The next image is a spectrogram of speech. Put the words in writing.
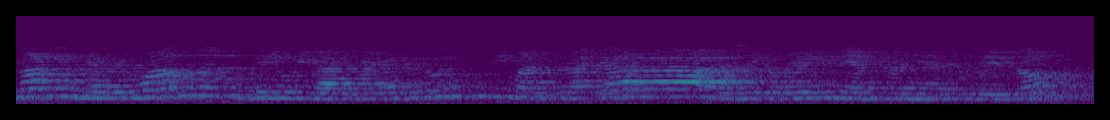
morning everyone, today we are Gaia Peruzzi, Martina Gara, Angelo Bellini and Antonia Teso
